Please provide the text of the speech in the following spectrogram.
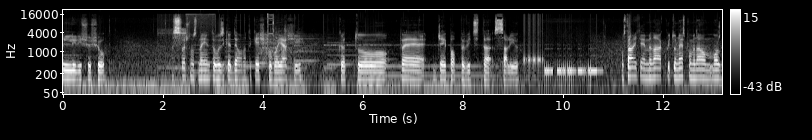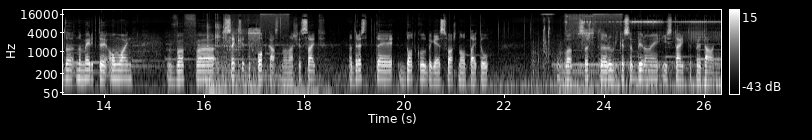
Лили Шушу. Всъщност нейната музика е дел на Такеши Кобаяши, като пее J-pop певицата Салю. Останалите имена, които не споменавам, може да намерите онлайн в а, секцията подкаст на нашия сайт. Адресът е dotcodebg slash title. В същата рубрика събираме и старите предавания.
